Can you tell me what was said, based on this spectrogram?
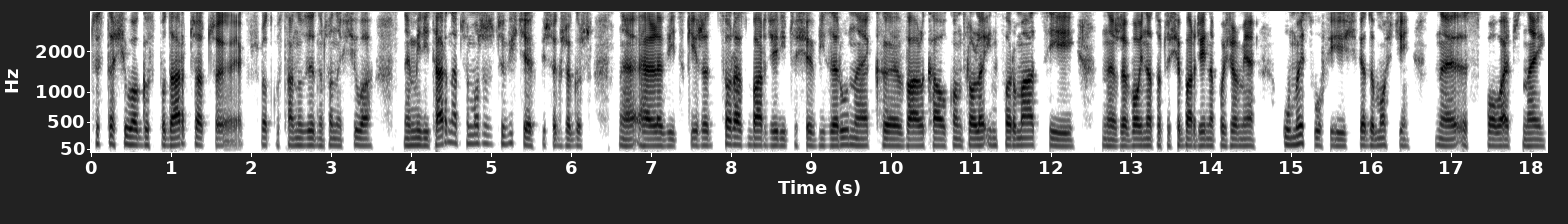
czysta siła gospodarcza, czy jak w przypadku Stanów Zjednoczonych siła militarna, czy może rzeczywiście, jak pisze Grzegorz e, Lewicki, że coraz bardziej liczy się wizerunek, walka o kontrolę informacji, że wojna toczy się bardziej na poziomie umysłów i świadomości e, społecznej,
